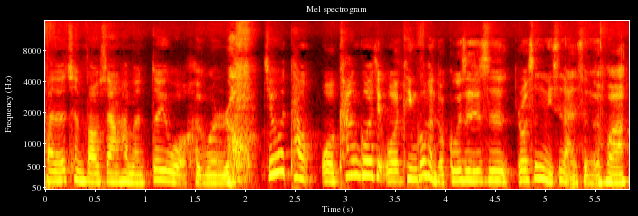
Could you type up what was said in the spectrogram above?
反而承包商他们对我很温柔。结果他我看过就，我听过很多故事，就是如果是你是男生的话，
